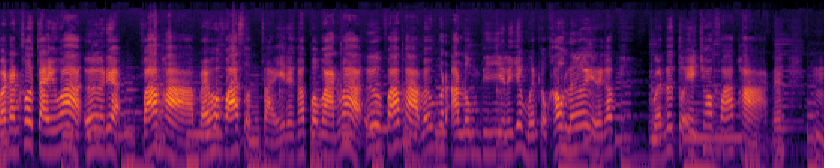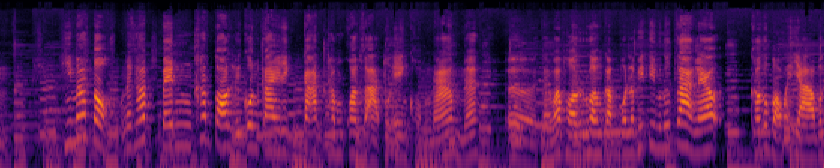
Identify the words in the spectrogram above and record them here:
วันนั้นเข้าใจว่า เออเนี่ย ฟ้าผ่าแปลว่าฟ้าสดใสนะครับ ประมาณว่า เออ ฟ้าผ่าแปลว่ามันอารมณ์ดีอะไรเงี้ยเหมือนกับเขาเลยนะครับ เหมือนว่าตัวเองชอบฟ้าผ่านะอืม หิมะตกนะครับ เป็นขั้นตอนหรือกลไกในการทำความสะอาดตัวเองของน้ำนะ เออ แต่ว่าพอรวมกับมลพิษที่มนุษย์สร้างแล้ว เขาก็บอกว่ายาวมา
